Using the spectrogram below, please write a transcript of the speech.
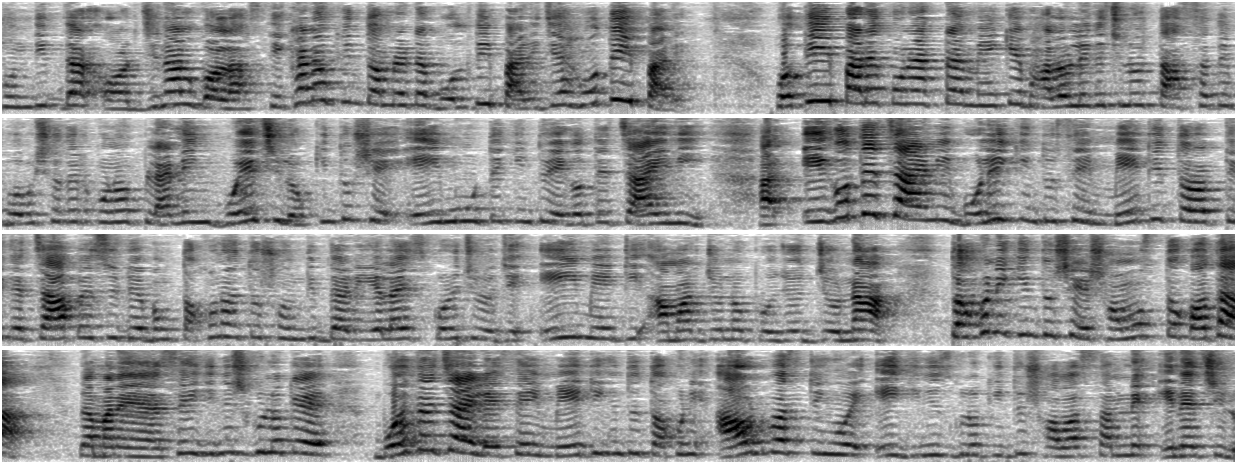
সন্দীপ দার অরিজিনাল গলা, সেখানেও কিন্তু আমরা এটা বলতেই পারি যে হতেই পারে। হতেই পারে কোনো একটা মেয়েকে ভালো লেগেছিল, তার সাথে ভবিষ্যতের কোনো প্ল্যানিং হয়েছিল, কিন্তু সে এই মুহূর্তে কিন্তু এগোতে চায়নি। আর এগোতে চায়নি বলেই কিন্তু সেই মেয়েটির তরফ থেকে চাপ এসেছিল এবং তখন হয়তো সন্দীপ দা রিয়েলাইজ করেছিল যে এই মেয়েটি আমার জন্য প্রযোজ্য না। তখনই কিন্তু সে সমস্ত কথা মানে সেই জিনিসগুলোকে বোঝাতে চাইলে সেই মেয়েটি কিন্তু তখনই আউটবাস্টিং হয়ে এই জিনিসগুলো কিন্তু সবার সামনে এনেছিল।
